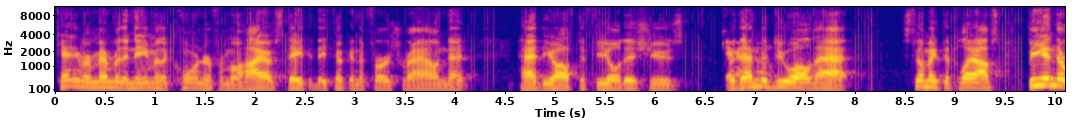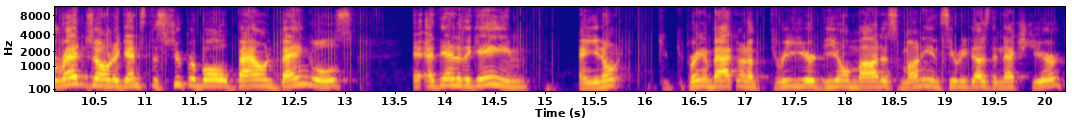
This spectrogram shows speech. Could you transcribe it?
can't even remember the name of the corner from Ohio State that they took in the first round that had the off the field issues. For them to do all that, still make the playoffs, be in the red zone against the Super Bowl bound Bengals at the end of the game, and you don't bring him back on a three year deal, modest money, and see what he does the next year.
